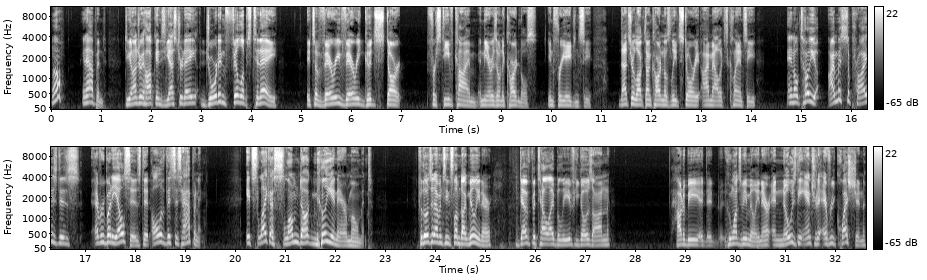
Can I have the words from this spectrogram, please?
Well, it happened. DeAndre Hopkins yesterday, Jordan Phillips today. It's a very very good start for Steve Keim in the Arizona Cardinals in free agency. That's your Locked On Cardinals lead story. I'm Alex Clancy. And I'll tell you, I'm as surprised as everybody else is that all of this is happening. It's like a Slumdog Millionaire moment. For those that haven't seen Slumdog Millionaire, Dev Patel, I believe, he goes on how to be, uh, who wants to be a millionaire, and knows the answer to every question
